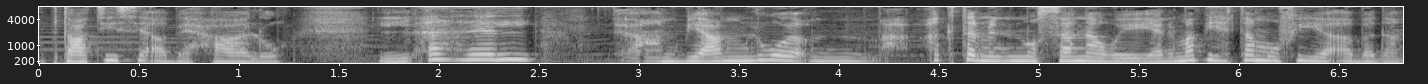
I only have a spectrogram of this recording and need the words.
وبتعطيه ثقة بحاله. الأهل عم بيعملوها أكثر من إنه سنوي يعني ما بيهتموا فيها ابدا.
